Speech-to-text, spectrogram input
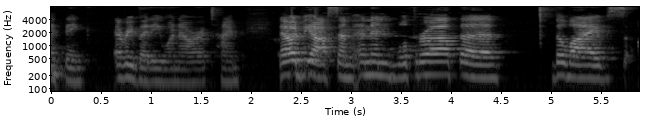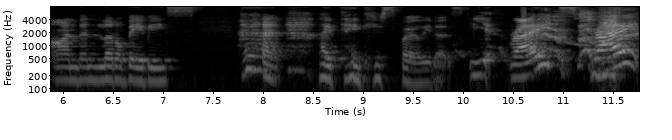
I think everybody one hour of time. That would be awesome. And then we'll throw out the the lives on the little babies. I think you're Spoily us. Yeah, right? Right?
